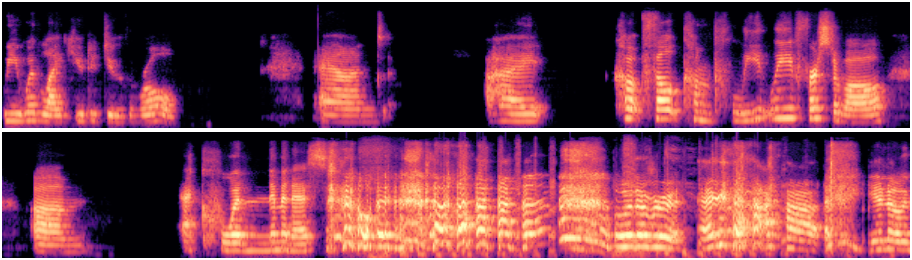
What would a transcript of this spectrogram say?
we would like you to do the role and i co- felt completely first of all um, equanimous whatever you know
